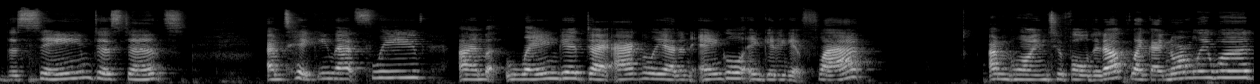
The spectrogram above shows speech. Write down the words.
the same distance. I'm taking that sleeve, I'm laying it diagonally at an angle and getting it flat I'm going to fold it up like I normally would,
